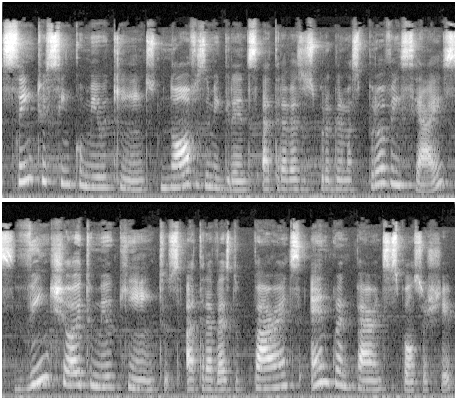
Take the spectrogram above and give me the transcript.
105.500 novos imigrantes através dos programas provinciais, 28.500 através do Parents and Grandparents Sponsorship,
